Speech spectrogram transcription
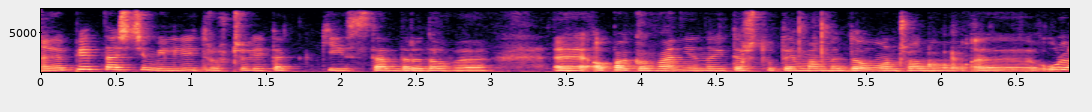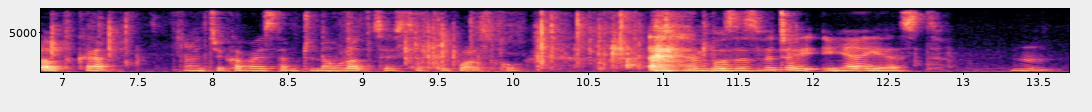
E, 15 ml, czyli taki standardowe e, opakowanie, no i też tutaj mamy dołączoną e, ulotkę. E, Ciekawa jestem, czy na ulotce jest coś po polsku, bo zazwyczaj nie jest. Hmm?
